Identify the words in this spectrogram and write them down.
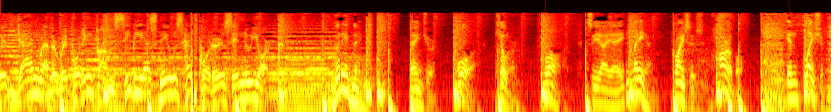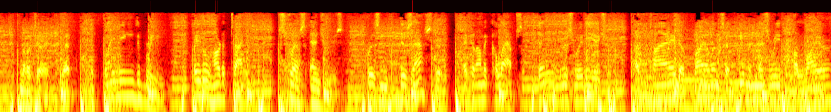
With Dan Rather reporting from CBS News headquarters in New York. Good evening. Danger, war, killer, fraud, CIA, mayhem, crisis, horrible, inflation, military threat, flaming debris, fatal heart attack, stress injuries, prison disaster, economic collapse, dangerous radiation, a tide of violence and human misery, a liar,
